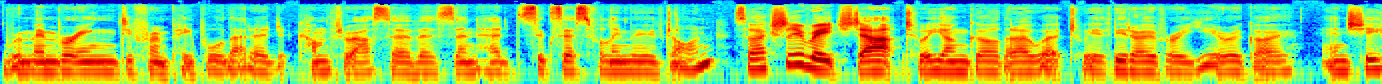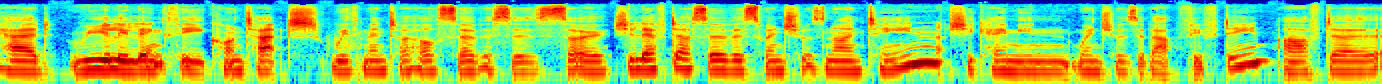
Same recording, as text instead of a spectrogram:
remembering different people that had come through our service and had successfully moved on. So I actually reached out to a young girl that I worked with a bit over a year ago, and she had really lengthy contact with mental health services. So she left our service when she was 19. She came in when she was about 15 after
